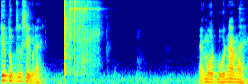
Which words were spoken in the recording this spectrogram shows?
Tiếp tục giữ xỉu này. Một bốn năm này.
